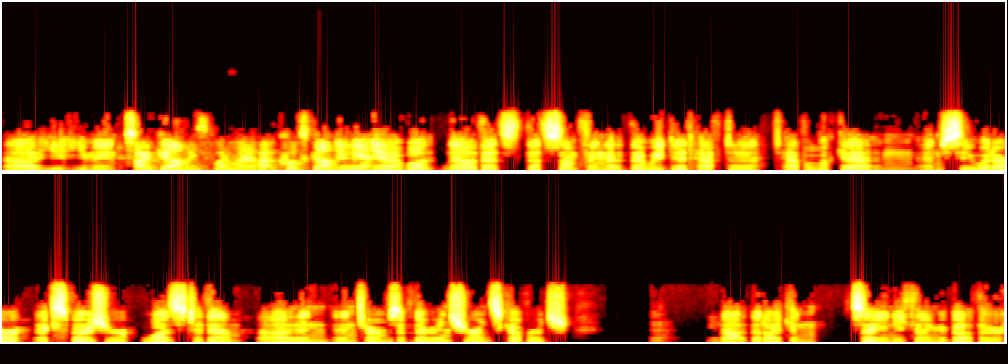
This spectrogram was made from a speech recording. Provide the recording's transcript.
uh, you, you, mean? Sorry, Garmin. What am I about? Of course, Garmin. Yeah, yeah. Yeah. Well, no, that's that's something that, that we did have to, to have a look at and, and see what our exposure was to them uh, in in terms of their insurance coverage. Yeah. Not that I can say anything about their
